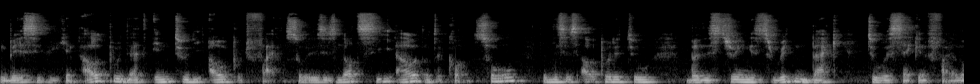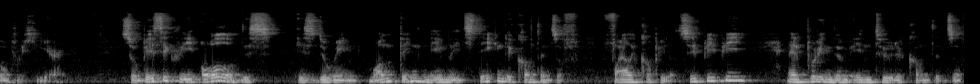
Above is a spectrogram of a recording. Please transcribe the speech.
we basically can output that into the output file. So this is not C out, not the console that this is outputted to, but the string is written back to a second file over here. So basically all of this is doing one thing, namely it's taking the contents of file copy.cpp and putting them into the contents of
